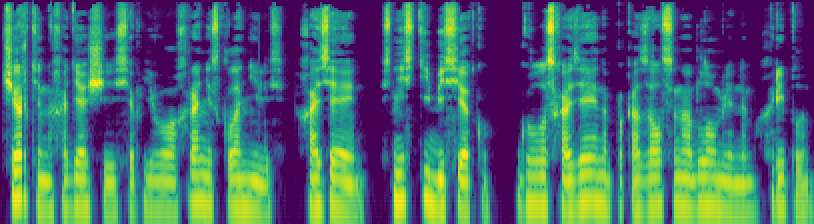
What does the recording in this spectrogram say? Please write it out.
Черти, находящиеся в его охране, склонились. «Хозяин, снести беседку!» Голос хозяина показался надломленным, хриплым.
